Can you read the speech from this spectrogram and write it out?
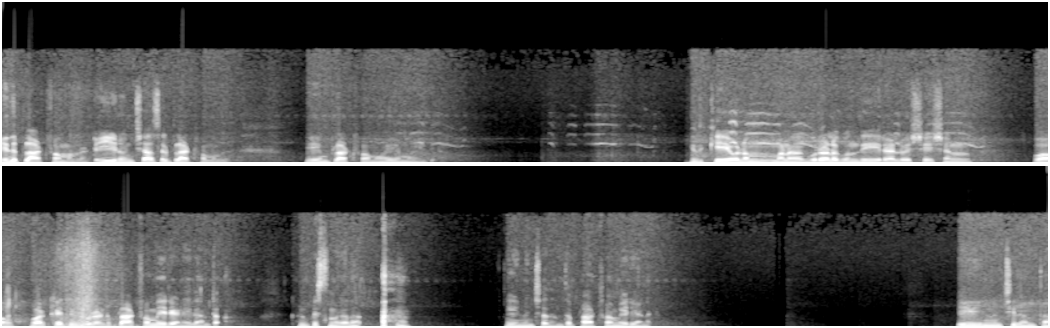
ఇది ప్లాట్ఫామ్ అన్నట్టు. ఈ నుంచి అసలు ప్లాట్ఫామ్ ఉంది. ఏం ప్లాట్ఫామో ఏమో ఇది. ఇది కేవలం మన గుర్రాలగుంది రైల్వే స్టేషన్. వా- వర్క్ అయితే చూడండి. ప్లాట్ఫామ్ ఏరియా ఇదంతా. కనిపిస్తుంది కదా? ఈ నుంచి అదంతా ప్లాట్ఫామ్ ఏరియానే. ఈ నుంచి ఇదంతా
